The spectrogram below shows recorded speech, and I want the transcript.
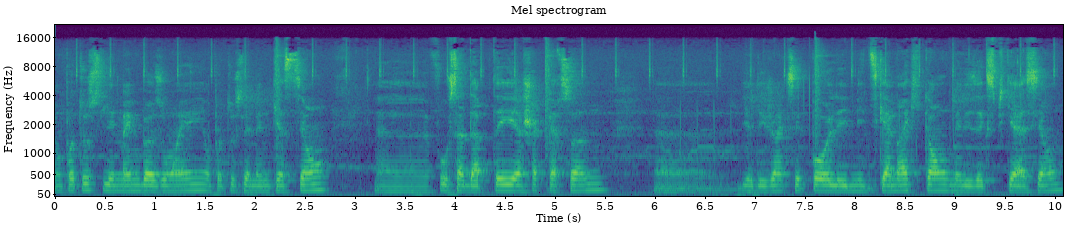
ont pas tous les mêmes besoins, n'ont pas tous les mêmes questions. Il euh, faut s'adapter à chaque personne. Il y a des gens que c'est pas les médicaments qui comptent, mais les explications.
